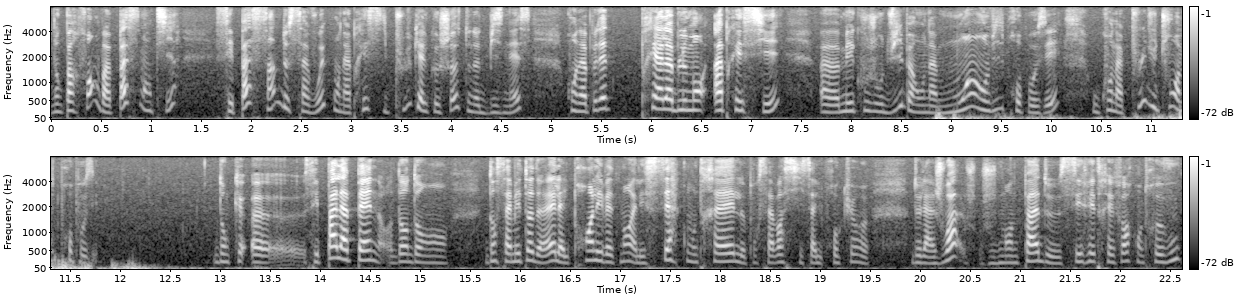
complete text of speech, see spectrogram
Donc parfois, on va pas se mentir, c'est pas simple de s'avouer qu'on n'apprécie plus quelque chose de notre business, qu'on a peut-être préalablement apprécié, mais qu'aujourd'hui, ben, on a moins envie de proposer ou qu'on n'a plus du tout envie de proposer. Donc, c'est pas la peine dans dans sa méthode à elle, elle prend les vêtements, elle les serre contre elle pour savoir si ça lui procure de la joie. Je ne vous demande pas de serrer très fort contre vous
